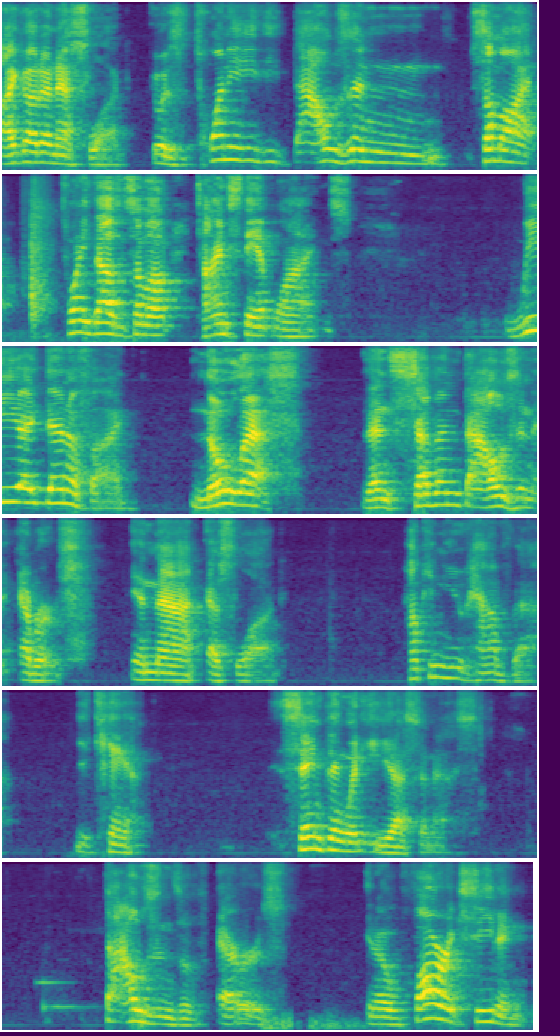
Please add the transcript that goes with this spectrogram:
i got an s log it was 20000 somewhat 20,000 some out timestamp lines. We identified no less than 7,000 errors in that S log. How can you have that? You can't. Same thing with ES&S. Thousands of errors, you know, far exceeding.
